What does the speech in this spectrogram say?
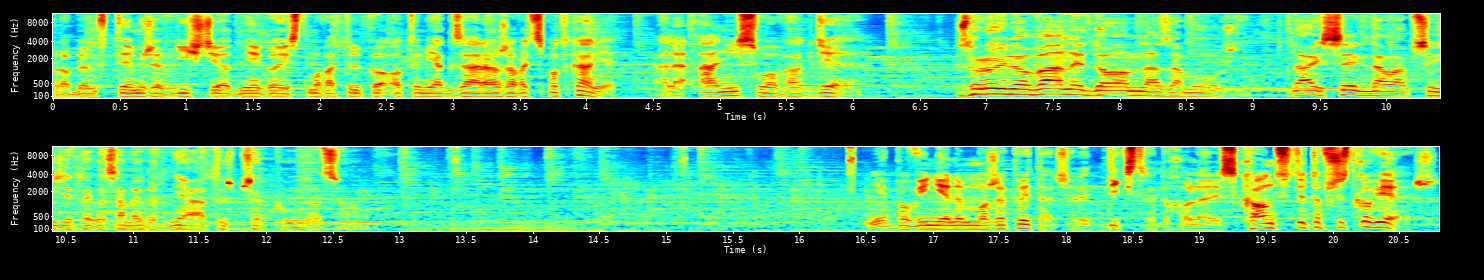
Problem w tym, że w liście od niego jest mowa tylko o tym, jak zaaranżować spotkanie, ale ani słowa gdzie. Zrujnowany dom na zamurzu. Daj sygnał, a przyjdzie tego samego dnia, tuż przed północą. Nie powinienem może pytać, ale Dijkstra do cholery, skąd ty to wszystko wiesz?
